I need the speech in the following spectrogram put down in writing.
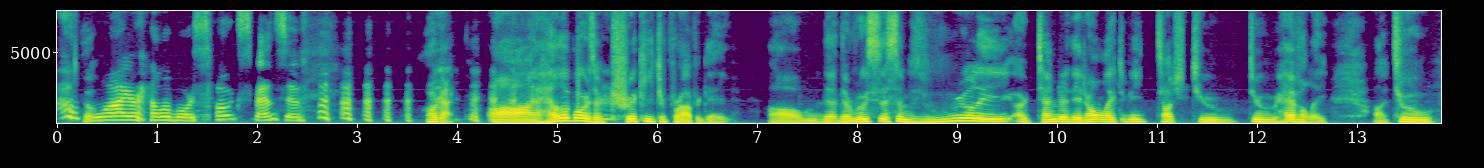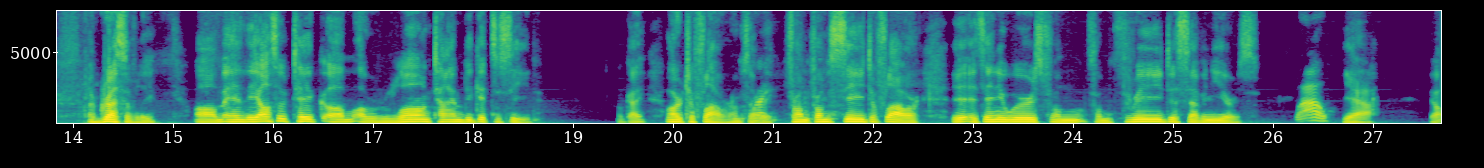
Why are hellebores so expensive? Okay. Uh, hellebores are tricky to propagate. Um, the, the root systems really are tender. They don't like to be touched too too heavily, uh, too aggressively, um, and they also take um, a long time to get to seed. Okay, or to flower. I'm sorry. Right. From from seed to flower, it, it's anywhere from from three to seven years. Wow. Yeah. Yep.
